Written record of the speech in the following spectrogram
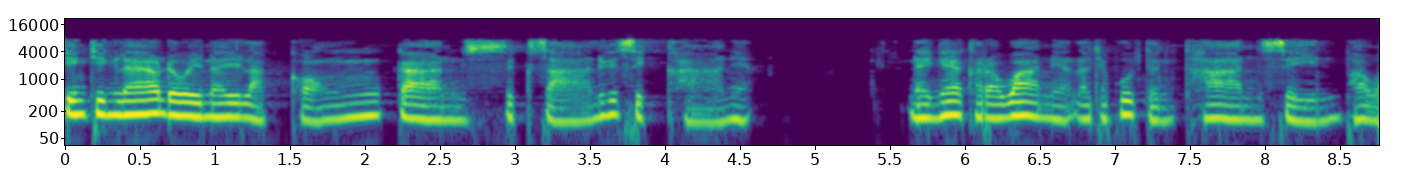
จริงๆแล้วโดยในหลักของการศึกษาหรือศิกขาเนี่ยในแง่คารวะเนี่ยเราจะพูดถึงทานศีลภาว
